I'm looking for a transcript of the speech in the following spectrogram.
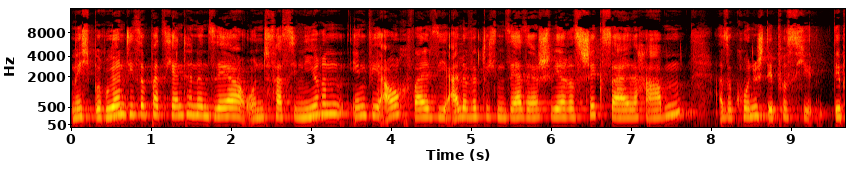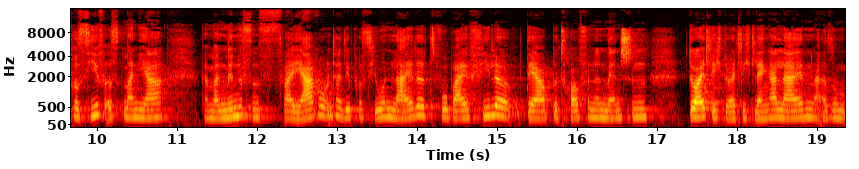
Mich berühren diese Patientinnen sehr und faszinieren irgendwie auch, weil sie alle wirklich ein sehr, sehr schweres Schicksal haben. Also chronisch depressiv ist man ja, wenn man mindestens zwei Jahre unter Depression leidet, wobei viele der betroffenen Menschen deutlich, deutlich länger leiden. Also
